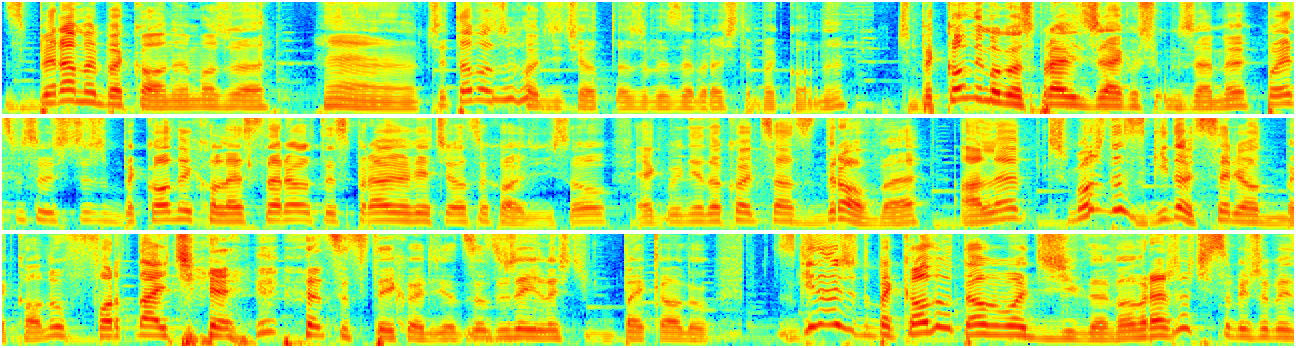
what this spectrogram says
Zbieramy bekony, może... Hmm, czy to może chodzić o to, żeby zebrać te bekony? Czy bekony mogą sprawić, że jakoś umrzemy? Powiedzmy sobie szczerze, bekony, cholesterol, te sprawy wiecie o co chodzi. Są jakby nie do końca zdrowe, ale czy można zginąć serio od bekonów w Fortnite? co tutaj chodzi? O co dużej ilości bekonu? Zginąć od bekonu to było dziwne. Wyobrażacie sobie, żeby,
